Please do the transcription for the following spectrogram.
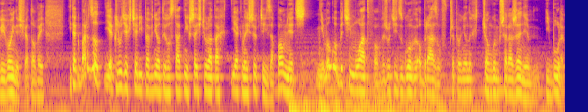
II wojny światowej. I tak bardzo jak ludzie chcieli pewnie o tych ostatnich sześciu latach jak najszybciej zapomnieć, nie mogło być im łatwo wyrzucić z głowy obrazów przepełnionych ciągłym przerażeniem i bólem,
